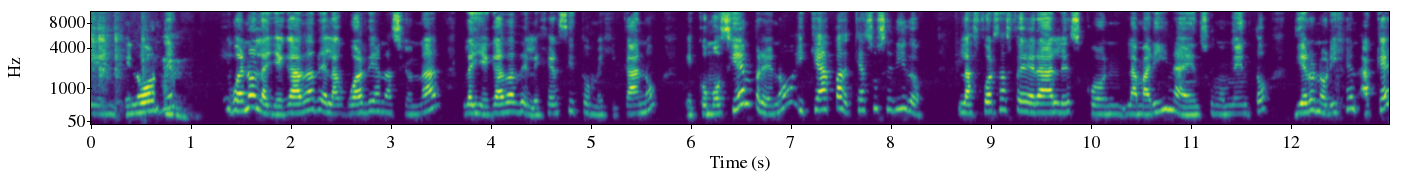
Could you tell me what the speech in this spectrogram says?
en, en, orden. Y bueno, la llegada de la Guardia Nacional, la llegada del ejército mexicano, eh, como siempre, ¿no? ¿Y qué ha, qué ha sucedido? Las fuerzas federales con la Marina en su momento dieron origen a qué?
